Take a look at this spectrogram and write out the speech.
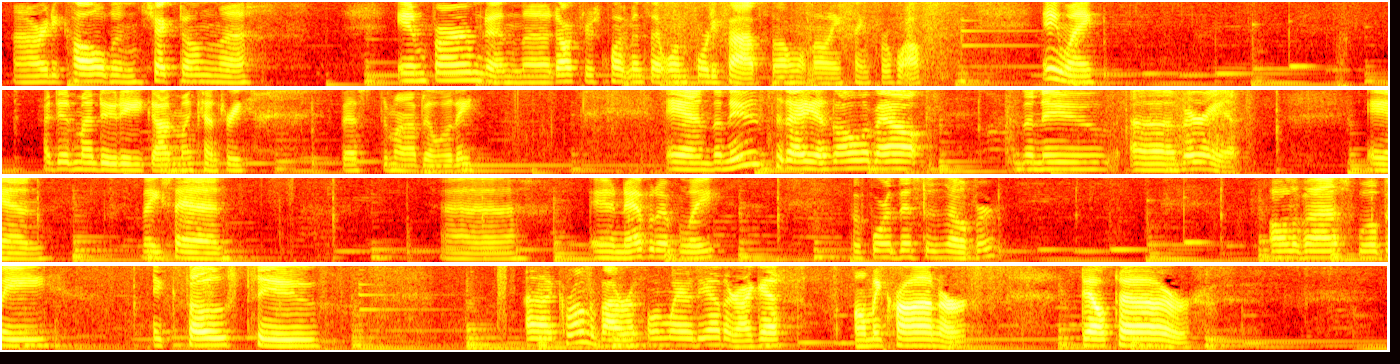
I already called and checked on the infirmed and the doctor's appointment's at 1:45, so I won't know anything for a while. Anyway, I did my duty, God my country, best of my ability. And the news today is all about the new uh, variant, and they said uh, inevitably before this is over, all of us will be exposed to uh, coronavirus one way or the other. I guess Omicron or Delta or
